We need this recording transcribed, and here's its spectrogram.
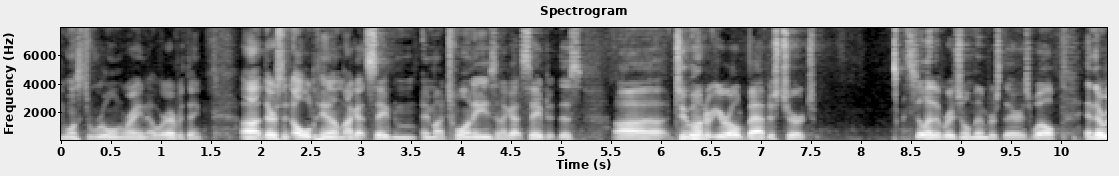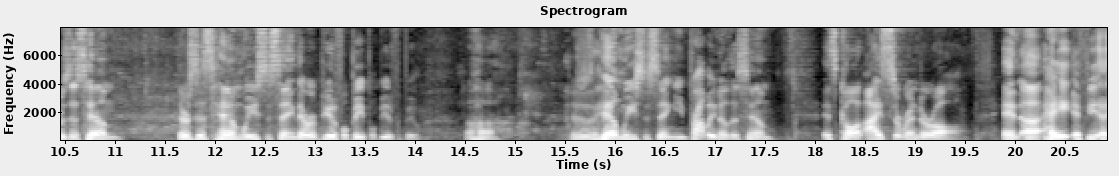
He wants to rule and reign over everything. Uh, there's an old hymn. I got saved in, my 20s, and I got saved at this 200 uh, year old Baptist church. Still had original members there as well. And there was this hymn. There's this hymn we used to sing. They were beautiful people, beautiful people. Uh-huh. There's a hymn we used to sing. You probably know this hymn. It's called "I Surrender All." And uh, hey, if you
